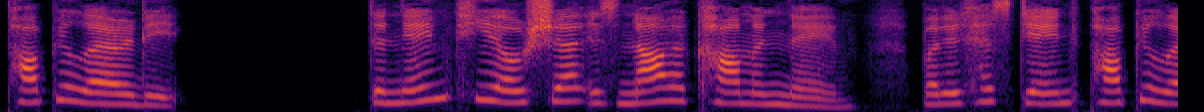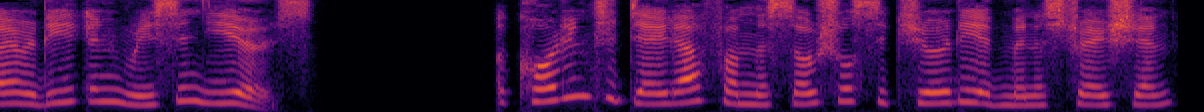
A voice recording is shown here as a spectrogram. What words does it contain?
Popularity The name Kiosha is not a common name, but it has gained popularity in recent years. According to data from the Social Security Administration,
